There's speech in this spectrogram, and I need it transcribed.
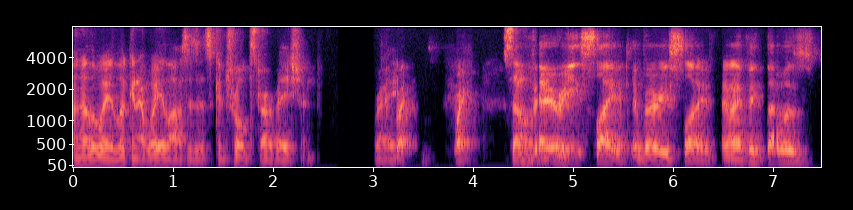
another way of looking at weight loss is it's controlled starvation, right? Right. Right. So a very slight, a very slight, and I think that was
